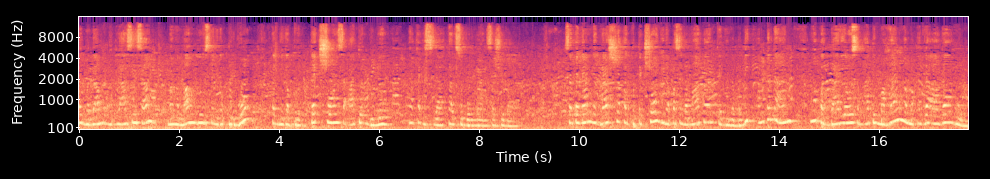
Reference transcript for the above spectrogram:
kag madamo nga klase sa mga mangroves na nagapugong kag nagaproteksyon sa aton bilog nga kaisla kag subungan sa syudad sa tanan nga grasya kag proteksyon ginapasalamatan kag ginabalik ang tanan nga pagdayaw sa ating mahal nga makagaagahon.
